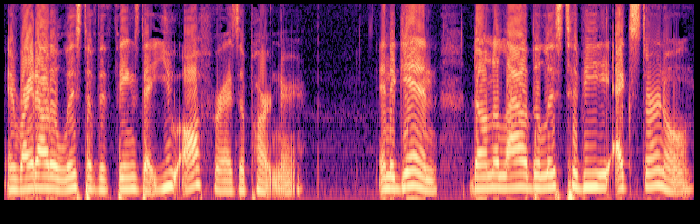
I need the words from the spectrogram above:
and write out a list of the things that you offer as a partner. And again, don't allow the list to be external.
